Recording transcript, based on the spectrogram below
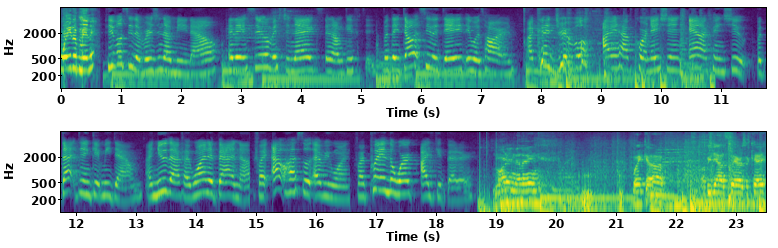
Wait a minute. People see the version of me now, and they assume it's genetics and I'm gifted. But they don't see the days it was hard. I couldn't dribble, I didn't have coordination, and I couldn't shoot. But that didn't get me down. I knew that if I wanted it bad enough, if I out hustled everyone, if I put in the work, I'd get better. Morning, Mei-Ling. Wake up. I'll be downstairs, okay?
